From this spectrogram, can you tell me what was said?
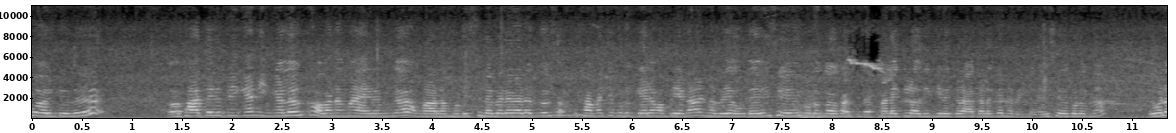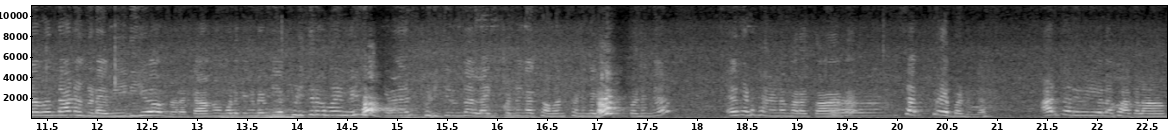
போயிட்டுது. பார்த்திருப்பீங்க நீங்களும் கவனமா இருங்க. உங்களால முடி சில பேர்களுக்கு சமைச்சு கொடுக்கலாம் அப்படின்னா நிறைய உதவி செய்து கொடுங்க. மலைக்குள்ள ஒதுங்கி இருக்கிற ஆட்களுக்கு நிறைய உதவி செய்து கொடுங்க. இவ்வளவு தான் எங்களோட வீடியோ மறக்காம உங்களுக்கு எங்களோட வீடியோ பிடிச்சிருக்குமா நினைக்கிறேன். பிடிச்சிருந்தா லைக் பண்ணுங்க கமெண்ட் பண்ணுங்க ஷேர் பண்ணுங்க. எங்களோட சேனலை மறக்காம சப்ஸ்கிரைப் பண்ணுங்க. அடுத்த ஒரு வீடியோல பார்க்கலாம்.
